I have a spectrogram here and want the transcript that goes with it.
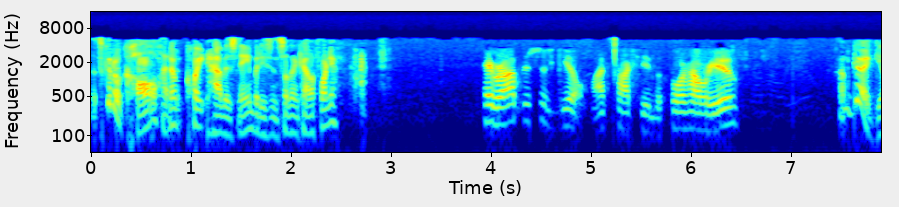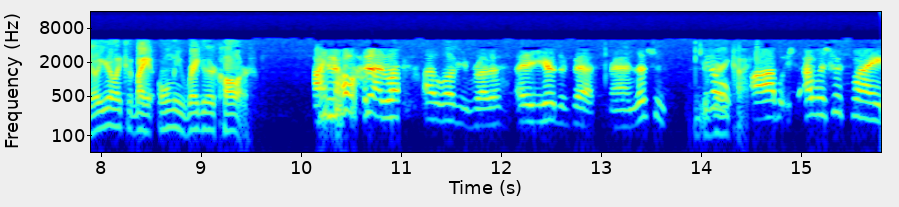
Let's go to a call. I don't quite have his name, but he's in Southern California. Hey, Rob, this is Gil. I've talked to you before. How are you? I'm good, Gil. You're like my only regular caller. I know it. I love, I love you, brother. Hey, you're the best, man. Listen, You're you very know, kind. I was, I was with my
